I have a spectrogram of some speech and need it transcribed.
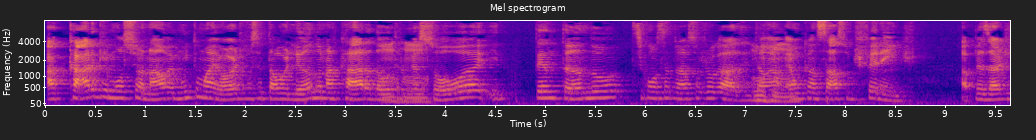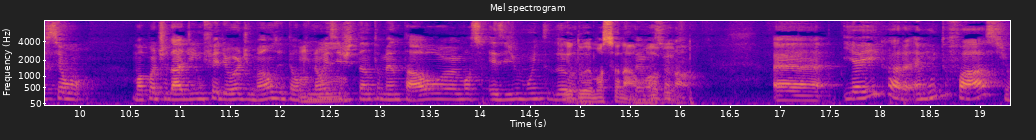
a carga emocional é muito maior de você estar tá olhando na cara da outra uhum. pessoa e tentando se concentrar na sua jogada. Então é, uhum. é, é, um cansaço diferente. Apesar de ser um, uma quantidade inferior de mãos, então que não uhum. exige tanto mental, exige muito do, e do emocional. Do emocional. É, e aí, cara, é muito fácil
